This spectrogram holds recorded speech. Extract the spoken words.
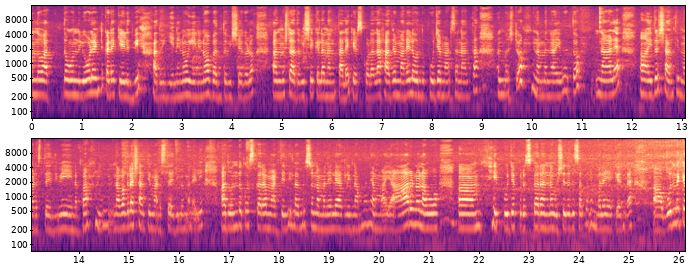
ಒಂದು ಹತ್ತು ಒಂದು ಏಳೆಂಟು ಕಡೆ ಕೇಳಿದ್ವಿ. ಅದು ಏನೇನೋ ಏನೇನೋ ಬಂತು ವಿಷಯಗಳು. ಆಲ್ಮೋಸ್ಟ್ ಅದು ವಿಷಯಕ್ಕೆಲ್ಲ ನಾನು ತಲೆ ಕೆಡಿಸ್ಕೊಳ್ಳಲ್ಲ ಆದರೆ ಮನೇಲಿ ಒಂದು ಪೂಜೆ ಮಾಡ್ಸೋಣ ಅಂತ ಆಲ್ಮೋಸ್ಟು ನಮ್ಮನ್ನು ಇವತ್ತು ನಾಳೆ ಇದು ಇದ್ರ ಶಾಂತಿ ಮಾಡಿಸ್ತಾ ಇದ್ದೀವಿ. ಏನಪ್ಪ? ನವಗ್ರಹ ಶಾಂತಿ ಮಾಡಿಸ್ತಾ ಇದ್ದೀವಿ ಮನೇಲಿ. ಅದೊಂದಕ್ಕೋಸ್ಕರ ಮಾಡ್ತಿದ್ದಿಲ್ಲ ಆಲ್ಮೋಸ್ಟು ನಮ್ಮ ಮನೇಲೇ ಆಗಲಿ, ನಮ್ಮ ಮನೆ ಅಮ್ಮ ಯಾರೂ ನಾವು ಈ ಪೂಜೆ ಪುರಸ್ಕಾರ ಅನ್ನೋ ವಿಷಯದಲ್ಲಿ ಸ್ವಲ್ಪ ನಂಬಲ್ಲ ಯಾಕೆಂದರೆ ಒಂದಕ್ಕೆ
